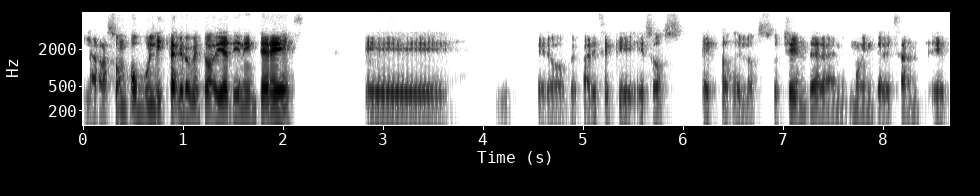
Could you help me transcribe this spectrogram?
la razón populista creo que todavía tiene interés, eh, pero me parece que esos textos de los 80 eran muy interesantes, eh,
